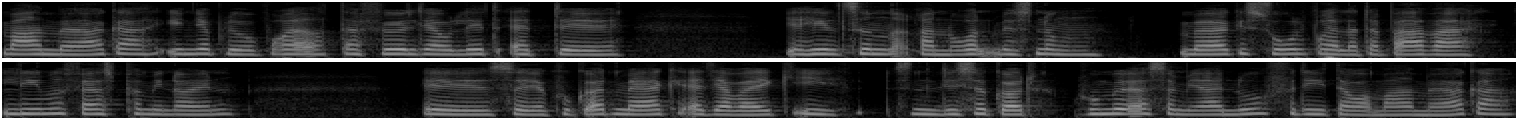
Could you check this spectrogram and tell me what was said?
meget mørkere, inden jeg blev opereret. Der følte jeg jo lidt, at øh, jeg hele tiden rendte rundt med sådan nogle mørke solbriller, der bare var limet fast på mine øjne. Øh, så jeg kunne godt mærke, at jeg var ikke i sådan lige så godt humør, som jeg er nu, fordi der var meget mørkere.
